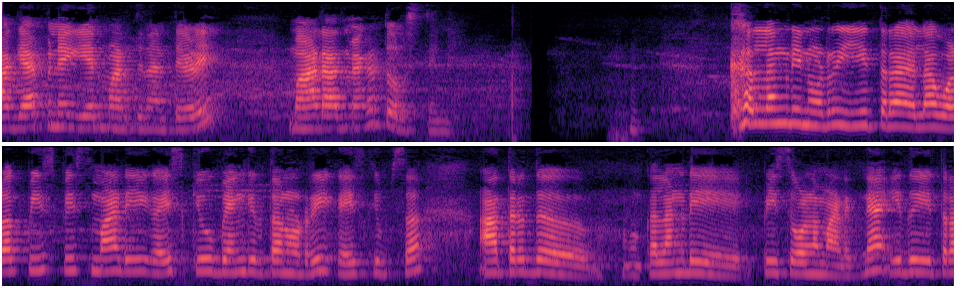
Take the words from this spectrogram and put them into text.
ಆ ಗ್ಯಾಪಿನಾಗ ಏನು ಮಾಡ್ತೀನಿ ಅಂತೇಳಿ ಮಾಡಾದ್ಮ್ಯಾಗ ತೋರಿಸ್ತೀನಿ. ಕಲ್ಲಂಗಡಿ ನೋಡ್ರಿ, ಈ ಥರ ಎಲ್ಲ ಒಳಗೆ ಪೀಸ್ ಪೀಸ್ ಮಾಡಿ ಗೈಸ್ ಕ್ಯೂಬ್ ಹೆಂಗೆ ಇರ್ತಾವೆ ನೋಡ್ರಿ ಗೈಸ್ ಕ್ಯೂಬ್ಸ. ಆ ಥರದ್ದು ಕಲ್ಲಂಗಡಿ ಪೀಸ್ಗಳನ್ನ ಮಾಡಿದ್ನೆ ಇದು ಈ ಥರ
